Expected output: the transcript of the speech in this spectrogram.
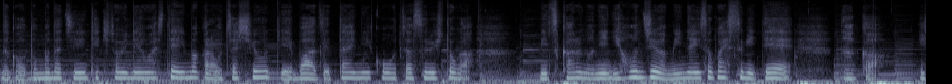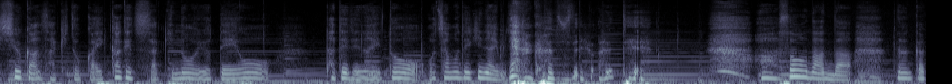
なんかお友達に適当に電話して今からお茶しようって言えば絶対にこうお茶する人が見つかるのに日本人はみんな忙しすぎてなんか1週間先とか1ヶ月先の予定を立ててないとお茶もできないみたいな感じで言われて。ああそうなんだ。なんか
